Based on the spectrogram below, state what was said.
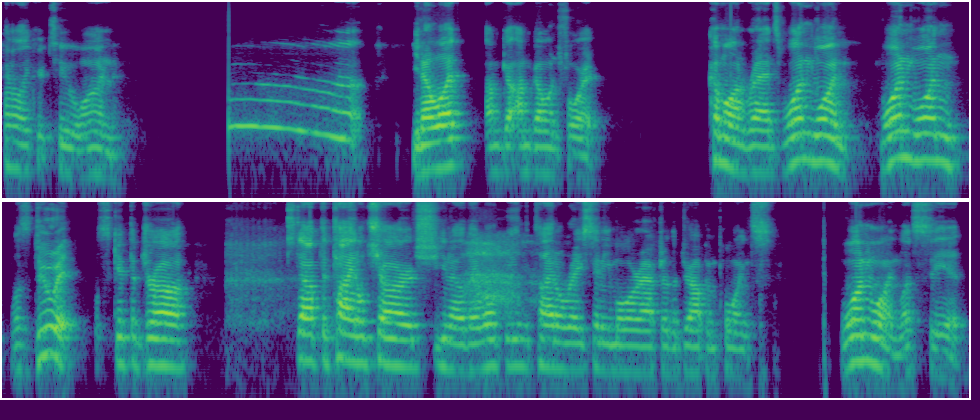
Kind of like your two one. You know what? I'm go- I'm going for it. Come on, Reds. One one. One one. Let's do it. Let's get the draw. Stop the title charge. You know they won't be in the title race anymore after the drop in points. One one. Let's see it.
